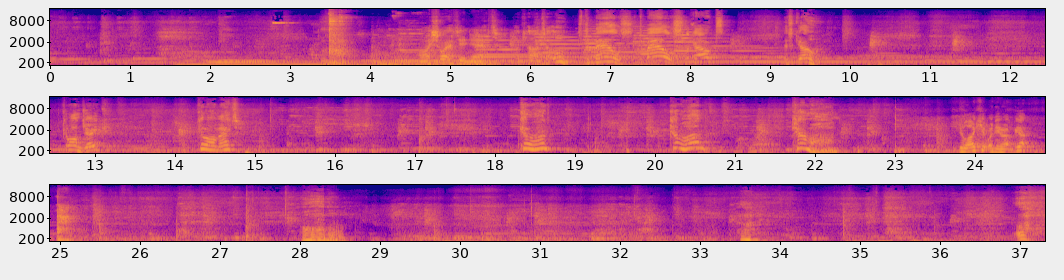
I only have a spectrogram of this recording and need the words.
Am oh, I sweating yet? I can't tell. Oh, it's the bells! The bells! Look out! Let's go. Come on, Jake. Come on, mate. Come on. Come on. Come on. You like it when you're up, yeah? Oh. Oh. Oh.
